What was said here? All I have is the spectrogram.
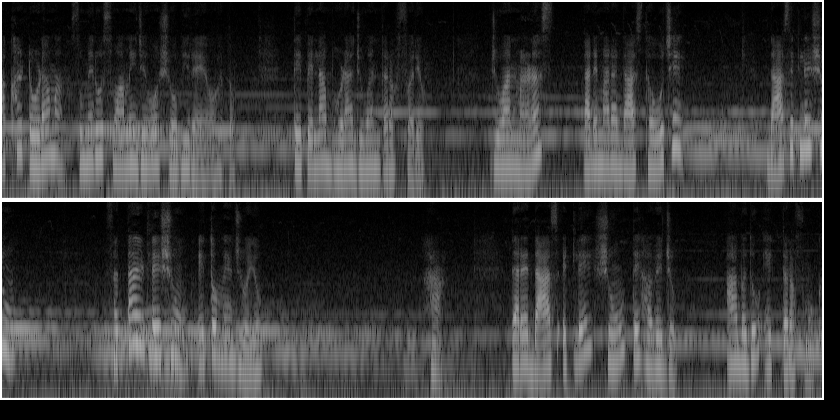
આખા ટોળામાં સુમેરુ સ્વામી જેવો શોભી રહ્યો હતો. તે પેલા ભોળા જુવાન તરફ ફર્યો. જુવાન માણસ, તારે મારા દાસ થવું છે? દાસ એટલે શું? સત્તા એટલે શું, એ તો મેં જોયું. હા ત્યારે દાસ એટલે શું તે હવે જો. આ બધું એક તરફ મૂક.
